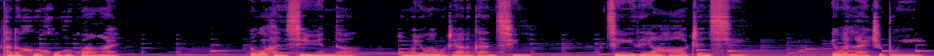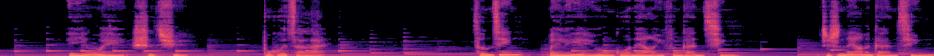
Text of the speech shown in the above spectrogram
他的呵护和关爱？如果很幸运的我们拥有这样的感情，请一定要好好珍惜，因为来之不易，也因为失去。不会再来。曾经，美玲也拥有过那样一份感情，只是那样的感情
